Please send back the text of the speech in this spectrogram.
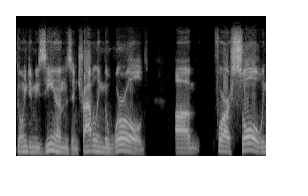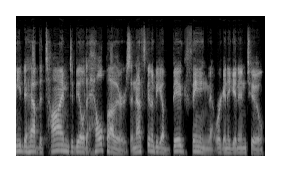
going to museums and traveling the world. Um, for our soul, we need to have the time to be able to help others. And that's going to be a big thing that we're going to get into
